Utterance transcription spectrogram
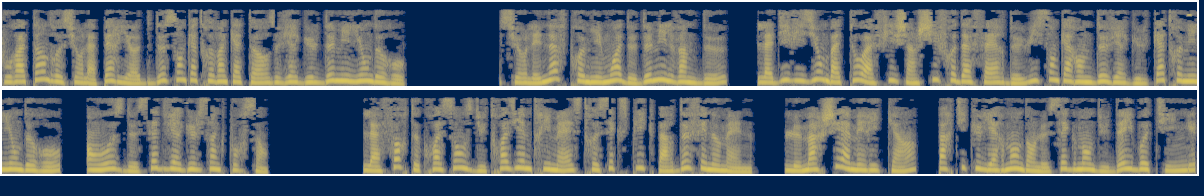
pour atteindre sur la période 294,2 millions d'euros. Sur les neuf premiers mois de 2022, la division bateau affiche un chiffre d'affaires de 842,4 millions d'euros, en hausse de 7,5%. La forte croissance du troisième trimestre s'explique par deux phénomènes. Le marché américain, particulièrement dans le segment du dayboating,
